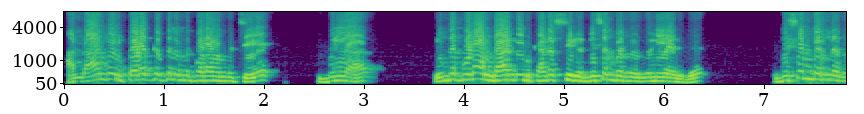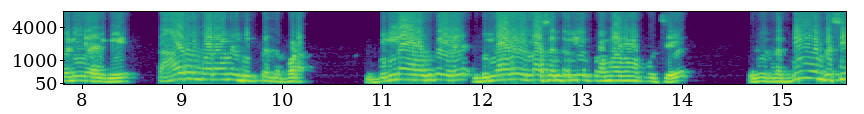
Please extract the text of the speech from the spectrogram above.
அந்த ஆண்டின் தொடக்கத்தில் இந்த படம் வந்துச்சு பில்லா. இந்த படம் அந்த ஆண்டின் கடைசியில் டிசம்பர்ல வெளியாகுது. டிசம்பர்ல வெளியாகி தாறுமாறான ஹிட் அந்த படம். பில்லா வந்து பில்லாவே எல்லா சென்டர்லயும் பிரமாதமா போச்சு. இது இந்த பி அண்ட் சி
